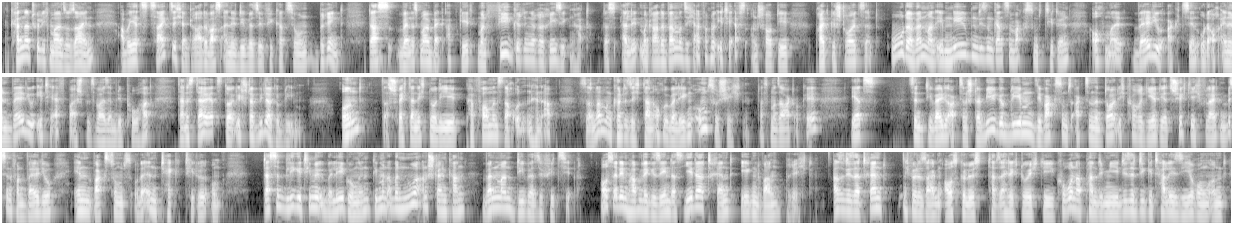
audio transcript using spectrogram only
Kann natürlich mal so sein, aber jetzt zeigt sich ja gerade, was eine Diversifikation bringt. Dass, wenn es mal bergab geht, man viel geringere Risiken hat. Das erlebt man gerade, wenn man sich einfach nur ETFs anschaut, die breit gestreut sind. Oder wenn man eben neben diesen ganzen Wachstumstiteln auch mal Value-Aktien oder auch einen Value-ETF beispielsweise im Depot hat, dann ist der jetzt deutlich stabiler geblieben. Und das schwächt dann nicht nur die Performance nach unten hin ab, sondern man könnte sich dann auch überlegen, umzuschichten. Dass man sagt, okay, jetzt sind die Value-Aktien stabil geblieben, die Wachstumsaktien sind deutlich korrigiert, jetzt schichte ich vielleicht ein bisschen von Value in Wachstums- oder in Tech-Titel um. Das sind legitime Überlegungen, die man aber nur anstellen kann, wenn man diversifiziert. Außerdem haben wir gesehen, dass jeder Trend irgendwann bricht. Also dieser Trend, ich würde sagen, ausgelöst tatsächlich durch die Corona-Pandemie, diese Digitalisierung und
